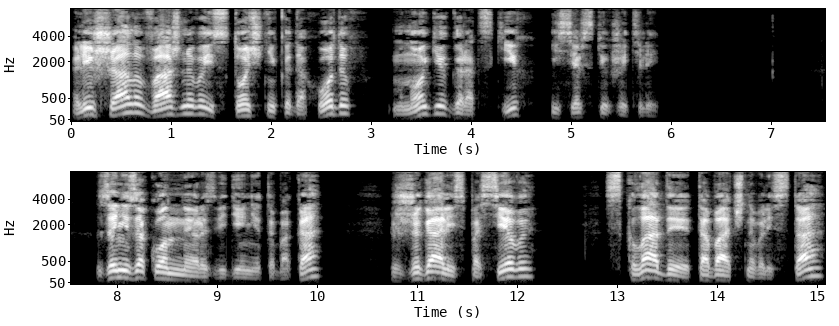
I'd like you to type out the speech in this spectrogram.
лишала важного источника доходов многих городских и сельских жителей. За незаконное разведение табака сжигались посевы, склады табачного листа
